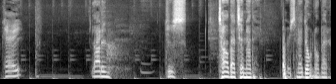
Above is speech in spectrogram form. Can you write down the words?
Okay. God didn't. just tell that to another person that don't know better.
